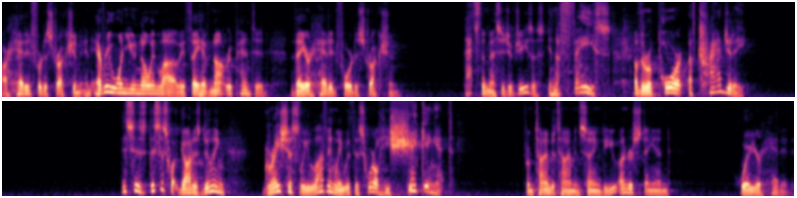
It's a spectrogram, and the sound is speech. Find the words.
are headed for destruction. And everyone you know and love, if they have not repented, they are headed for destruction. That's the message of Jesus in the face of the report of tragedy. This is, this is what God is doing graciously, lovingly with this world. He's shaking it from time to time and saying, Do you understand where you're headed?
